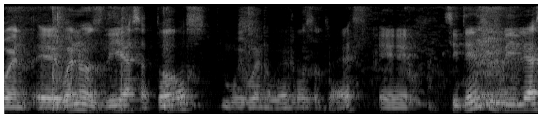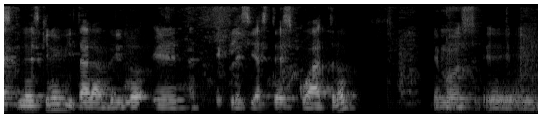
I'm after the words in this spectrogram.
Bueno, eh, buenos días a todos, muy bueno verlos otra vez. Eh, si tienen sus Biblias, les quiero invitar a abrirlo en Eclesiastés 4. Hemos eh,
